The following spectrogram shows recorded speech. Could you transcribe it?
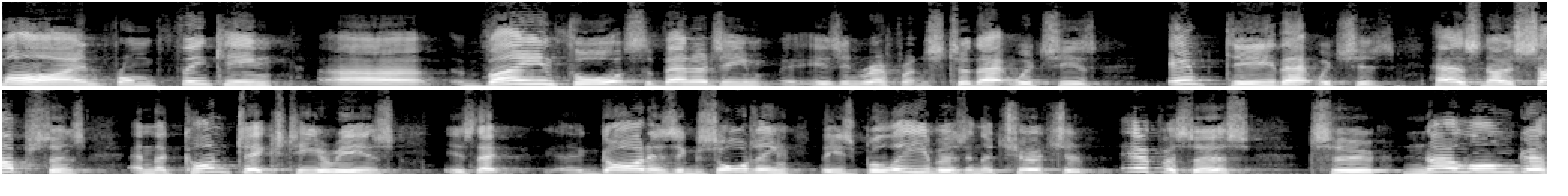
mind from thinking uh, vain thoughts. Vanity is in reference to that which is empty, that which is, has no substance. And the context here is, is that uh, God is exhorting these believers in the church of Ephesus to no longer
